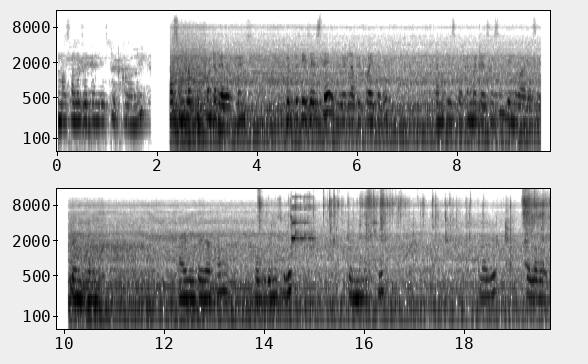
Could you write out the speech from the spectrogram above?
మసాలా సిద్ధం చేసి పెట్టుకోవాలి. రసంలో పిప్పు ఉంటుంది కదా ఫ్రెండ్స్ పిప్పు తీసేస్తే ఇట్లా పిప్పు అవుతుంది దాన్ని తీసి పక్కన పెట్టేసేసి దీన్ని వాడేసి ఆయిల్ అయిపోయాక పోపు దినుసులు ఎండుమిర్చి అలాగే తెల్లబారు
